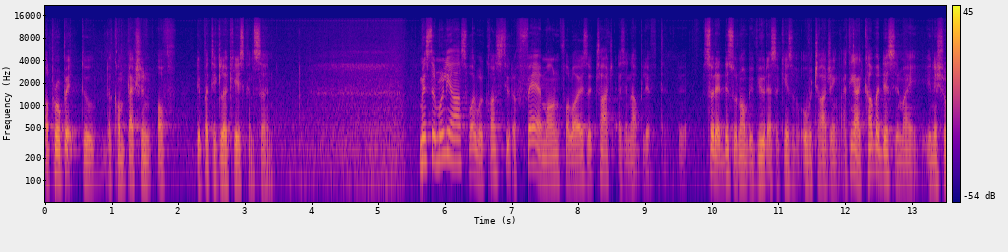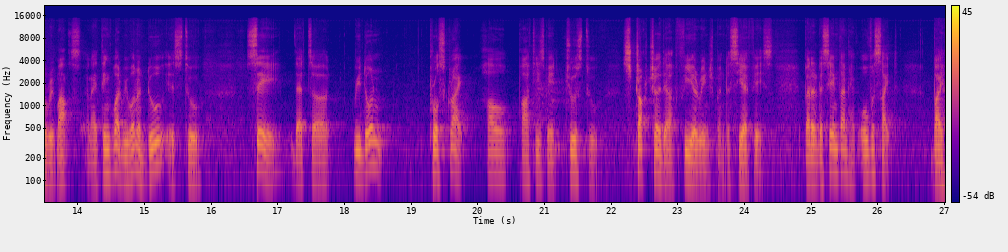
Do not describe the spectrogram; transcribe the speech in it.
appropriate to the complexion of the particular case concerned. Mr. Murali asked what would constitute a fair amount for lawyers to charge as an uplift so that this would not be viewed as a case of overcharging. I think I covered this in my initial remarks, and I think what we want to do is to say that uh, we don't proscribe how parties may choose to structure their fee arrangement, the CFAs, but at the same time have oversight by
